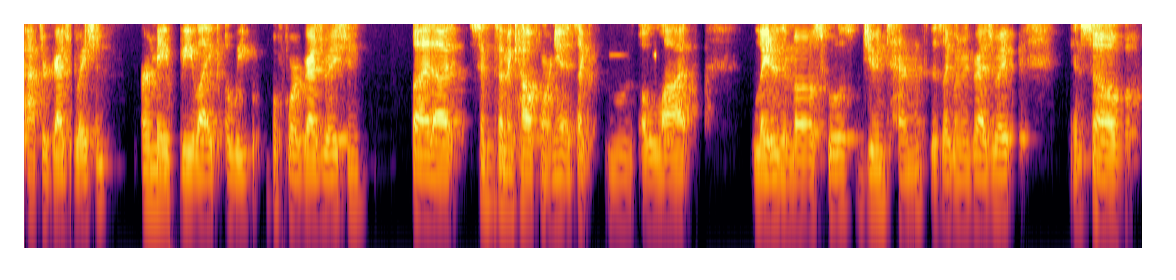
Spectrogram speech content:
after graduation or maybe like a week before graduation. But uh, since I'm in California, it's like a lot later than most schools. June 10th is like when we graduate. And so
